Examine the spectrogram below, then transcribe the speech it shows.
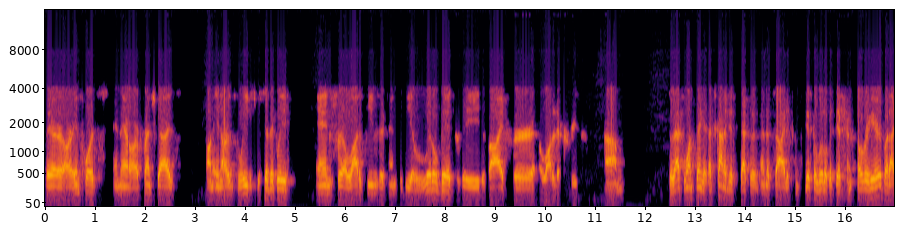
there are imports and there are French guys on in our league specifically. And for a lot of teams, there tends to be a little bit of a divide for a lot of different reasons. Um, so that's one thing. That's kind of just that's a, an aside. It's just a little bit different over here, but I,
